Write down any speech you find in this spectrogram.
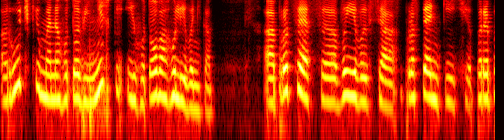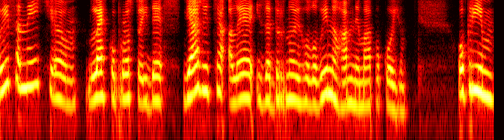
ручки, в мене готові ніжки і готова голівонька. Процес е, виявився простенький, переписаний, е, легко просто йде в'яжеться, але із-за дурної голови ногам нема покою. Окрім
